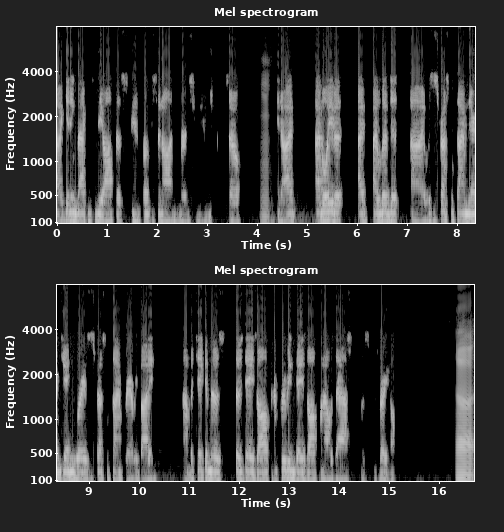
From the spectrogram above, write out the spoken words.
uh, getting back into the office and focusing on emergency management. So, mm. you know, I, I believe it. I, I lived it. Uh, it was a stressful time there in January. It was a stressful time for everybody. Um, but taking those those days off and improving days off when I was asked was, was very helpful. Uh,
